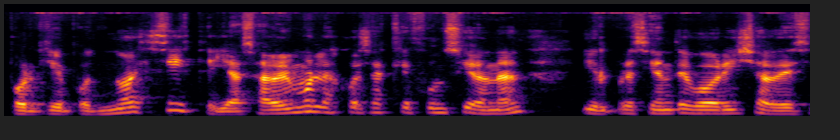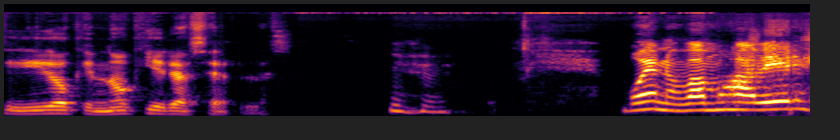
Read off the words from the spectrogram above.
porque pues no existe. Ya sabemos las cosas que funcionan y el presidente Boric ha decidido que no quiere hacerlas. Bueno, vamos a ver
